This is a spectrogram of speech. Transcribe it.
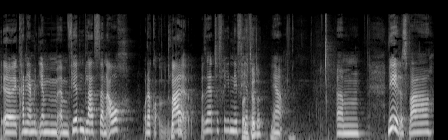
Äh, kann ja mit ihrem ähm, vierten Platz dann auch, oder ko- war sehr zufrieden, nee, War vierte. vierte? Ja. Ähm, nee, das war,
